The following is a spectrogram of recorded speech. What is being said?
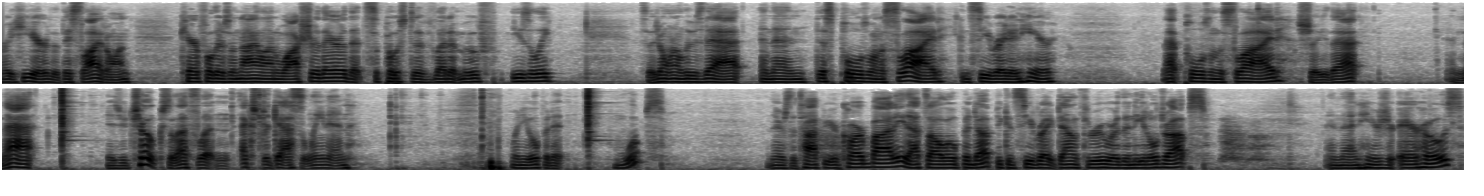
right here that they slide on. Careful, there's a nylon washer there that's supposed to let it move easily. So I don't want to lose that. And then this pulls on a slide. You can see right in here. That pulls on the slide. Show you that. And that is your choke. So that's letting extra gasoline in when you open it. Whoops. There's the top of your carb body. That's all opened up. You can see right down through where the needle drops. And then here's your air hose.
